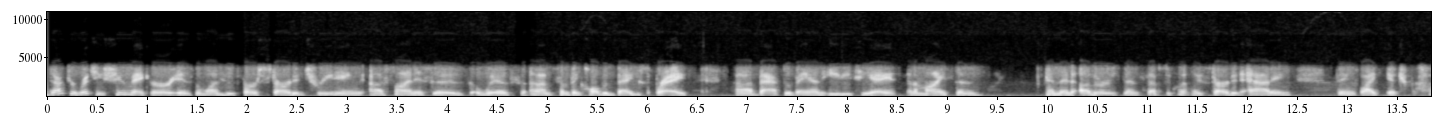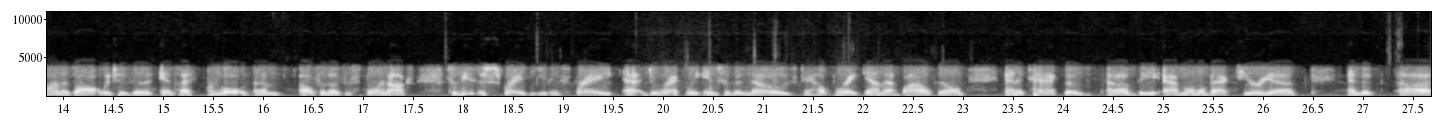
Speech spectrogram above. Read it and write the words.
Dr. Ritchie Shoemaker is the one who first started treating uh, sinuses with um, something called a BEG spray, uh, Bactroban, EDTA, gentamicin. And then others then subsequently started adding things like itraconazole, which is an antifungal, um, also known as Sporanox. So these are sprays that you can spray uh, directly into the nose to help break down that biofilm and attack those uh, the abnormal bacteria and the uh,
